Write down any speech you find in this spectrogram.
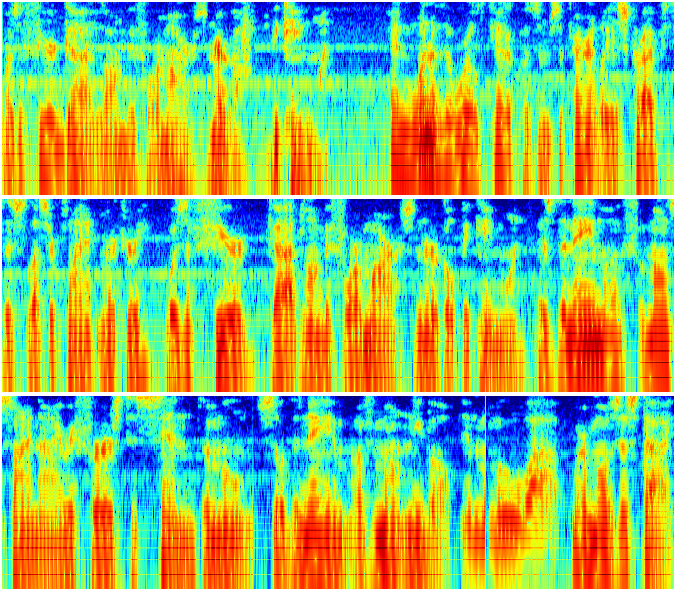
was a feared god long before Mars, Nergal, became one. And one of the world cataclysms apparently ascribed to this lesser planet, Mercury, was a feared god long before Mars, Nergal, became one. As the name of Mount Sinai refers to Sin, the moon, so the name of Mount Nebo in Moab, where Moses died,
